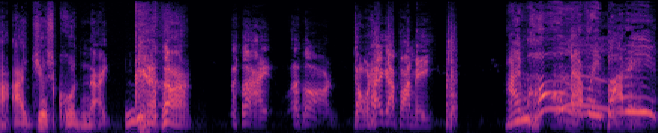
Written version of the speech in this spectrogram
I, I just couldn't. I, I, oh, don't hang up on me. I'm home, everybody.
